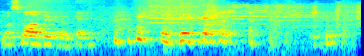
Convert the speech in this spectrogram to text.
I'm a small dude, okay?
